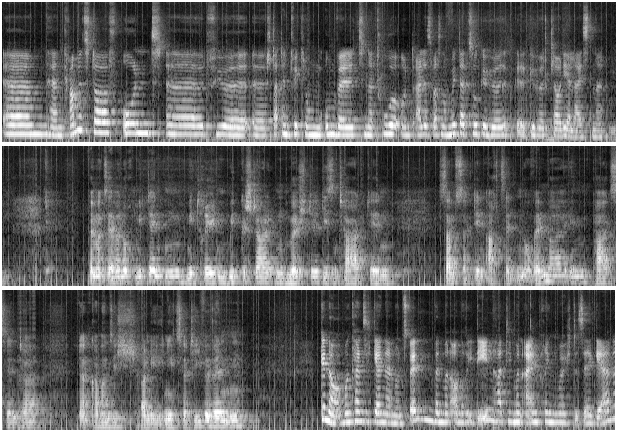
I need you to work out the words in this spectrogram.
ähm, Herrn Grammelsdorf und äh, für äh, Stadtentwicklung, Umwelt, Natur und alles, was noch mit dazu gehört, gehört Claudia Leistner. Wenn man selber noch mitdenken, mitreden, mitgestalten möchte, diesen Tag, den Samstag, den 18. November im Parkcenter, dann kann man sich an die Initiative wenden. Genau, man kann sich gerne an uns wenden, wenn man auch noch Ideen hat, die man einbringen möchte, sehr gerne.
